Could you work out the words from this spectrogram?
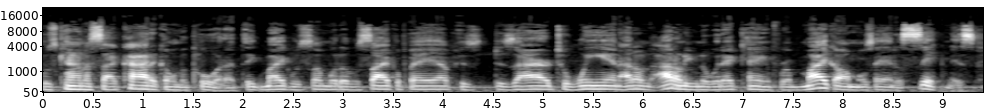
was kind of psychotic on the court. I think Mike was somewhat of a psychopath. His desire to win, I don't, I don't even know where that came from. Mike almost had a sickness.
